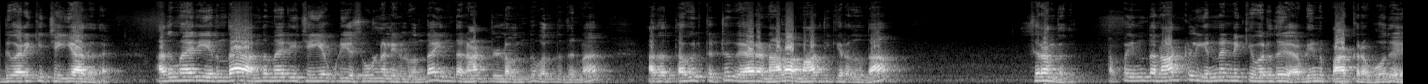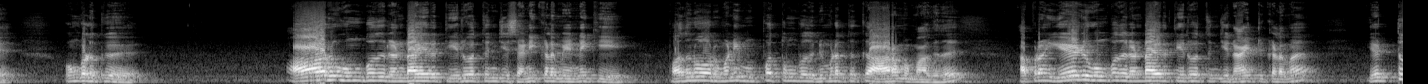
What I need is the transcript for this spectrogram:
இது வரைக்கும் செய்யாததை. அது மாதிரி இருந்தால் அந்த மாதிரி செய்யக்கூடிய சூழ்நிலைகள் வந்தால் இந்த நாட்களில் வந்து வந்ததுன்னா அதை தவிர்த்துட்டு வேறு நாளாக மாற்றிக்கிறது தான் சிறந்தது. அப்போ இந்த நாட்கள் என்னென்னைக்கு வருது அப்படின்னு பார்க்குற போது உங்களுக்கு ஆறு ஒம்பது ரெண்டாயிரத்தி இருபத்தஞ்சி சனிக்கிழமை அன்னைக்கு பதினோரு மணி முப்பத்தொம்பது நிமிடத்துக்கு ஆரம்பமாகுது. அப்புறம் ஏழு ஒம்பது ரெண்டாயிரத்தி இருபத்தஞ்சி ஞாயிற்றுக்கிழமை எட்டு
